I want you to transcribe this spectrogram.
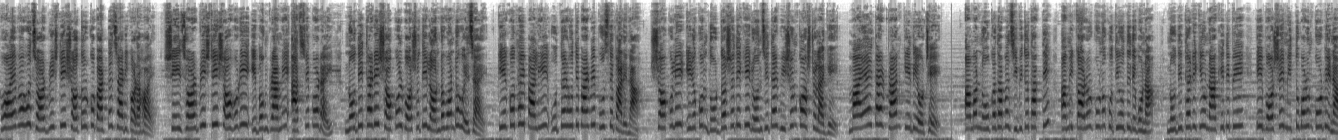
ভয়াবহ ঝড় বৃষ্টির সতর্ক বার্তা জারি করা হয়। সেই ঝড় বৃষ্টি শহরে এবং গ্রামে আছড়ে পড়ায় নদীর ধারে সকল বসতি লণ্ডভণ্ড হয়ে যায়। কে কোথায় পালিয়ে উদ্ধার হতে পারবে বুঝতে পারে না। সকলের এরকম দুর্দশা দেখে রঞ্জিতার ভীষণ কষ্ট লাগে। মায়ায় তার প্রাণ কেঁদে ওঠে। আমার নৌকা ধাবা জীবিত থাকতে আমি কারোর কোনো ক্ষতি হতে দেব না। নদীর ধারে কেউ না খেতে পেয়ে এই বর্ষায় মৃত্যুবরণ করবে না।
